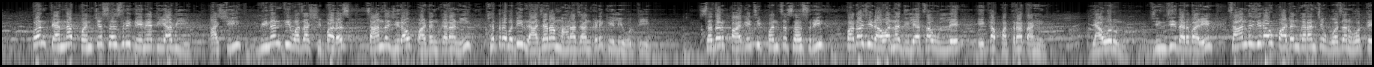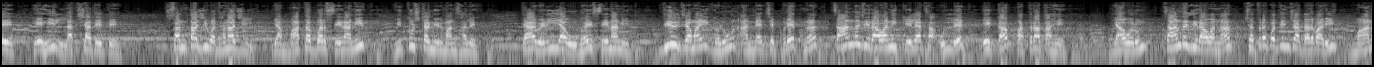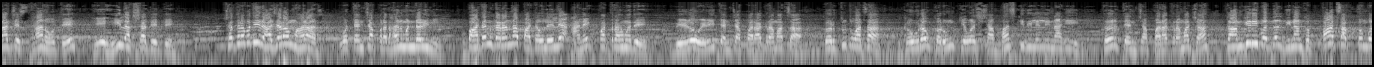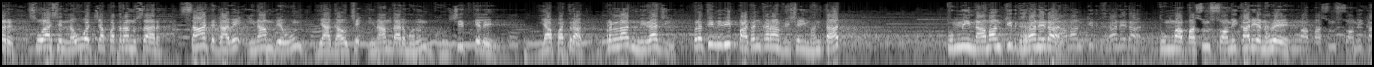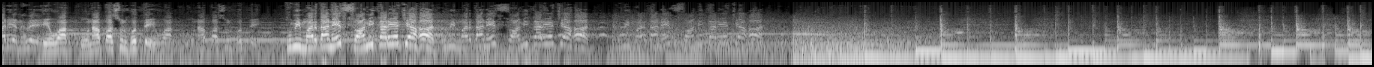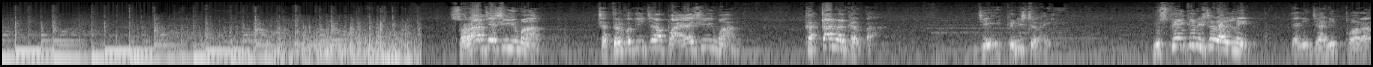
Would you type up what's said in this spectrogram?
पण त्यांना पंचसहस्री देण्यात यावी अशी विनंती वजा शिफारस चांदजीराव पाटणकरांनी छत्रपती राजाराम महाराजांकडे केली होती. सदर पागेची पंचसहस्री पदाजीरावांना दिल्याचा उल्लेख एका पत्रात आहे. यावरून जिंजी दरबारी चांदजीराव पाटणकरांचे वजन होते हेही लक्षात येते. संताजी व धनाजी या मातब्बर सेनानीत वितुष्ट निर्माण झाले. त्यावेळी या उभय सेनानीत दिल जमाई घडवून आणण्याचे प्रयत्न चांदजीरावांनी केल्याचा उल्लेख एका पत्रात आहे. यावरून चांदजीरावांना छत्रपतींच्या दरबारी मानाचे स्थान होते हेही लक्षात येते. छत्रपती राजाराम महाराज व त्यांच्या प्रधान मंडळींनी पाटणकरांना पाठवलेल्या अनेक पत्रामध्ये वेळोवेळी त्यांच्या पराक्रमाचा कर्तृत्वाचा गौरव करून केवळ शाबासकी दिलेली नाही तर त्यांच्या पराक्रमाच्या कामगिरीबद्दल दिनांक पाच ऑक्टोबर सोळाशे नव्वदच्या पत्रानुसार साठ गावे इनाम देऊन या गावचे इनामदार म्हणून घोषित केले. या पत्रात प्रल्हाद निराजी प्रतिनिधी पाटणकरांविषयी म्हणतात तुम्ही नामांकित घराणेदार. नामांकित घराणेदार. तुम्हापासून स्वामी कार्य नव्हे. तुम्हापासून स्वामी कार्य नव्हे. तेव्हा कोणापासून होते? तेव्हा कोणापासून होते? तुम्ही मर्दाने स्वामी कार्याचे आहात. तुम्ही मर्दाने स्वामी कार्याचे आहात. तुम्ही मर्दाने स्वामी कार्याचे आहात. स्वराज्याशी इमान छत्रपतीच्या पायाशी इमान खत्ता न करता जे एकनिष्ठ राहिले. नुसते एकनिष्ठ राहिले नाही त्यांनी ज्यांनी परा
